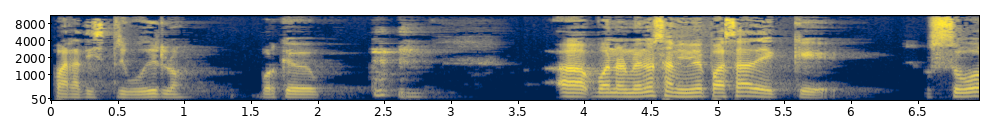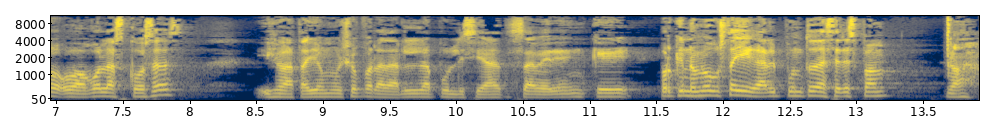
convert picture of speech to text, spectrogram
para distribuirlo? Porque, uh, bueno, al menos a mí me pasa de que subo o hago las cosas y batallo mucho para darle la publicidad, saber en qué, porque no me gusta llegar al punto de hacer spam. Ah,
